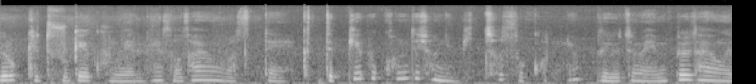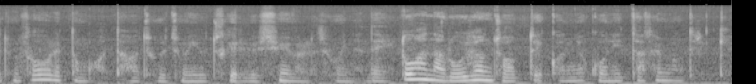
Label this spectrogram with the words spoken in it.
이렇게 두 개 구매를 해서 사용해봤을 때 그때 피부 컨디션이 미쳤었거든요. 그래서 요즘에 앰플 사용에 좀 소홀했던 것 같아가지고 요즘에 이 두 개를 열심히 발라주고 있는데 또 하나 로션 조합도 있거든요. 그건 이따 설명드릴게요.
